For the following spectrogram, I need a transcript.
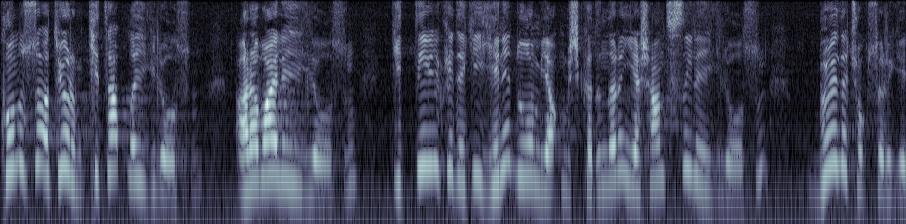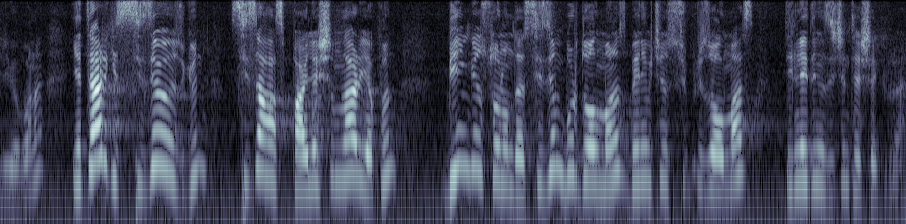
Konusu atıyorum kitapla ilgili olsun, arabayla ilgili olsun, gittiği ülkedeki yeni doğum yapmış kadınların yaşantısıyla ilgili olsun. Böyle de çok soru geliyor bana. Yeter ki size özgün, size has paylaşımlar yapın. Bin gün sonunda sizin burada olmanız benim için sürpriz olmaz. Dinlediğiniz için teşekkürler.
